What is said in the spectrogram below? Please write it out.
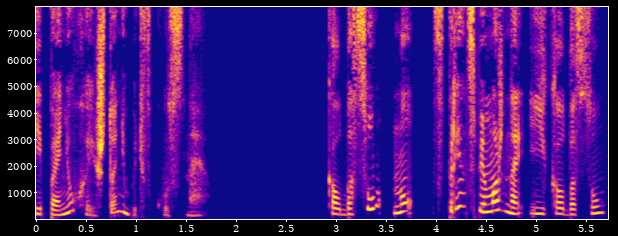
и понюхай что-нибудь вкусное. Колбасу? Ну, в принципе, можно и колбасу.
